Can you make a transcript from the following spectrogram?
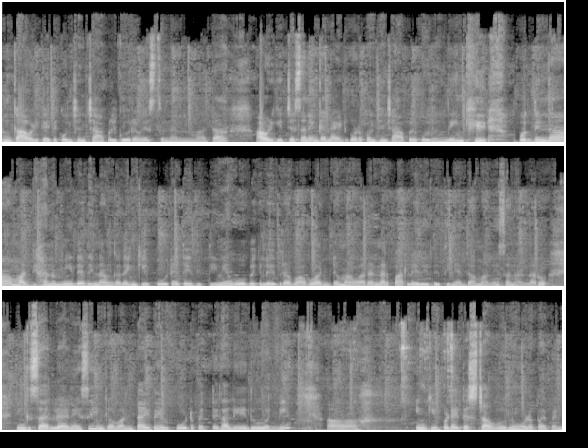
ఇంకా ఆవిడకైతే కొంచెం చేపల కూర వేస్తున్నాను అనమాట ఆవిడకి ఇచ్చేసాను. ఇంకా నైట్ కూడా కొంచెం చేపల కూర ఉంది. ఇంక పొద్దున్న మధ్యాహ్నం ఇదే తిన్నాం కదా ఇంక ఈ పూట అయితే ఇది తినే ఓపిక లేదురా బాబు అంటే మా వారు అన్నారు పర్లేదు ఇదే తినేద్దాం అనేసి అని అన్నారు. ఇంక సర్లే అనేసి ఇంకా వంట అయితే ఈ పూట పెద్దగా లేదు అని ఇంక ఇప్పుడైతే స్టవ్ను కూడా పైపైన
